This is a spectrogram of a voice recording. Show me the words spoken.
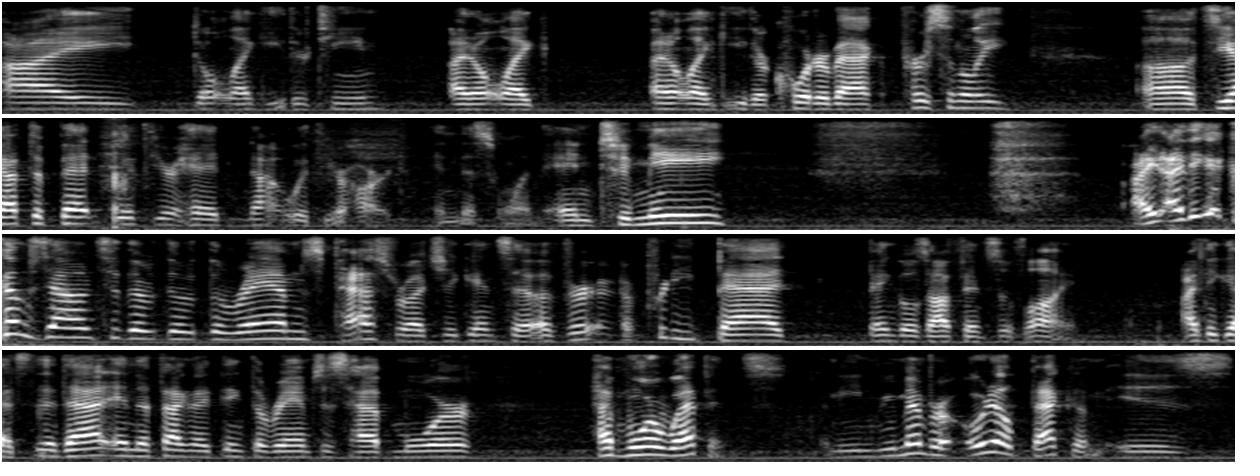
I don't like either team. I don't like, I don't like either quarterback personally. Uh, so you have to bet with your head, not with your heart, in this one. And to me, I, I think it comes down to the, the, the Rams' pass rush against a, a, very, a pretty bad Bengals offensive line. I think that's that, and the fact that I think the Rams just have more have more weapons. I mean, remember Odell Beckham is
